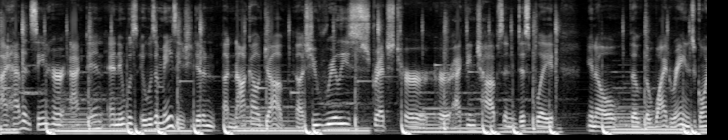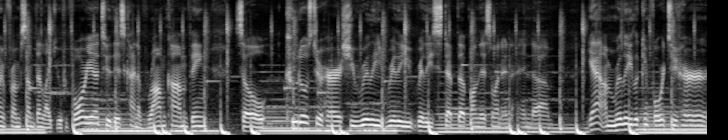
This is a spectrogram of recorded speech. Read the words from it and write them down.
I haven't seen her act in, and it was it was amazing. She did an, a knockout job. Uh, she really stretched her her acting chops and displayed, you know, the the wide range, going from something like Euphoria to this kind of rom com thing. So kudos to her. She really really really stepped up on this one, and and um, yeah, I'm really looking forward to her.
